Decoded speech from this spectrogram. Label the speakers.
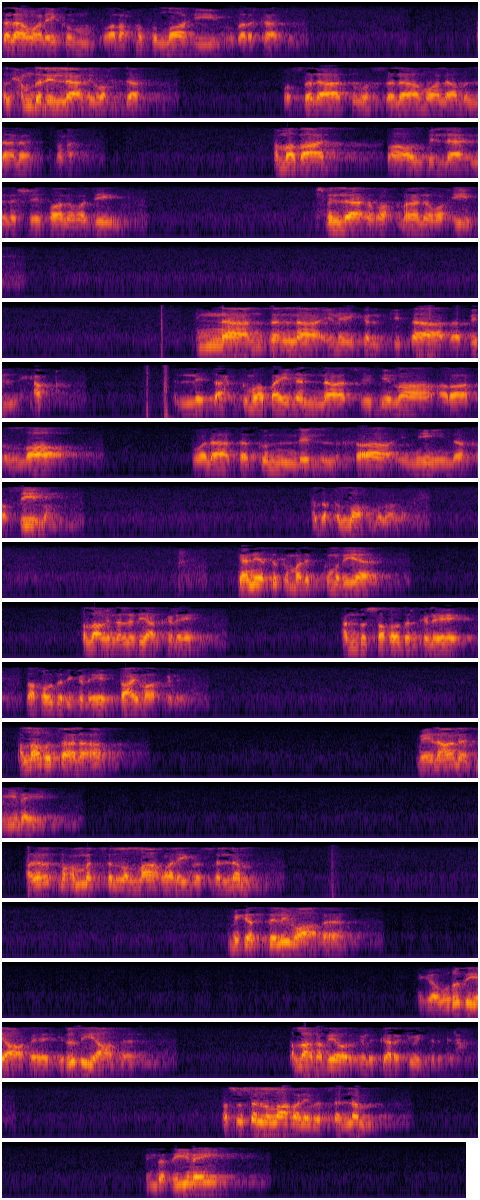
Speaker 1: السلام عليكم ورحمة الله وبركاته. الحمد لله وحده والصلاة والسلام على من لا نبي أما بعد فأعوذ بالله من الشيطان الرجيم. بسم الله الرحمن الرحيم. إنا أنزلنا إليك الكتاب بالحق. لتحكم بين الناس بما أراك الله ولا تكن للخائنين خصيما صدق الله مولانا கண்ணியத்துக்கும் மதிப்புக்கும் உரிய அல்லாவின் நல்லடியார்களே அன்பு சகோதரர்களே சகோதரிகளே தாய்மார்களே அல்லாஹு தாலா மேலான தீனை ஹசரத் முகமது சல்லாஹு அலை வசல்லம் மிக தெளிவாக மிக உறுதியாக இறுதியாக அல்லாஹ் நபி அவர்களுக்கு இறக்கி வைத்திருக்கிறார் பசு ரசூசல்லாஹு அலைவர் செல்லம் தீனை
